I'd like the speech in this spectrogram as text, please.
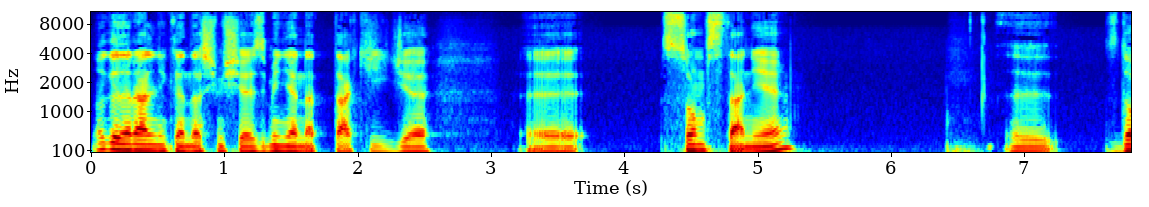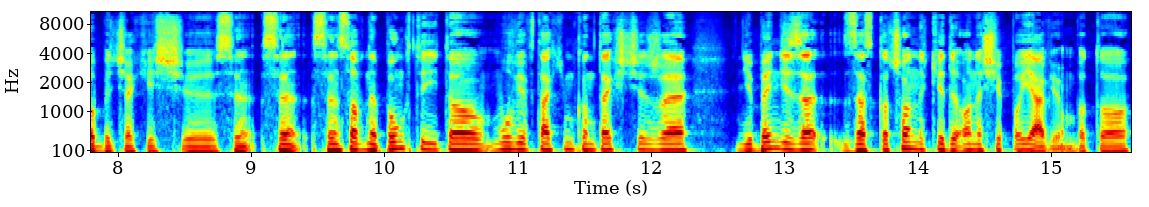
No generalnie kalendarz się zmienia na taki, gdzie y, są w stanie y, zdobyć jakieś e, sensowne punkty i to mówię w takim kontekście, że nie będzie zaskoczony, kiedy one się pojawią, bo to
